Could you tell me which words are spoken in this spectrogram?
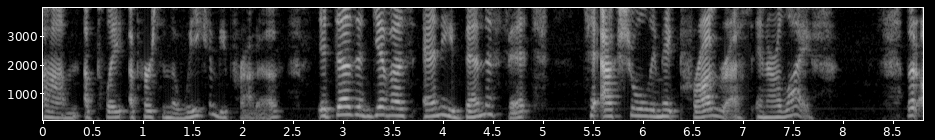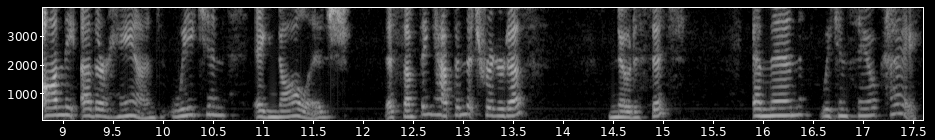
um, a play, a person that we can be proud of. It doesn't give us any benefit to actually make progress in our life. But on the other hand, we can acknowledge that something happened that triggered us, notice it, and then we can say, okay,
